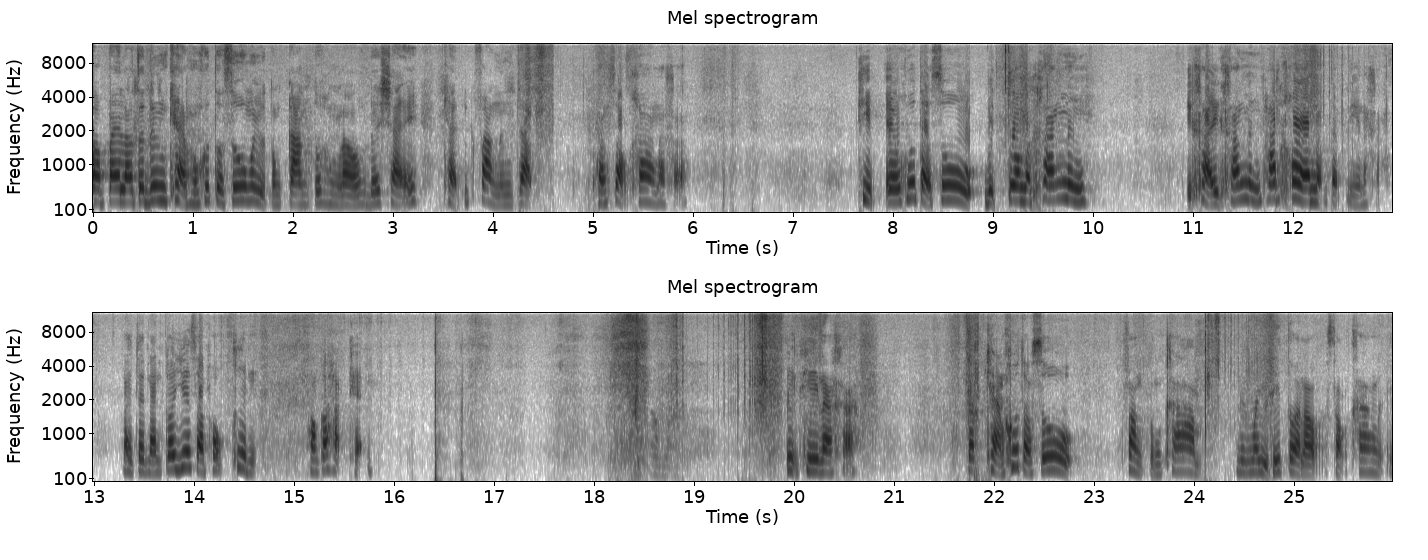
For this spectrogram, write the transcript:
ต่อไปเราจะดึงแขนของคู่ต่อสู้มาอยู่ตรงกลางตัวของเรา โดยใช้แขนอีกฝั่งหนึ่งจับทั้งสองข้างนะคะ ถีบเอวคู่ต่อสู้ บิดตัวมาข้างหนึ่ง อีกขาอีกข้างหนึ่งพาดคอแบบนี้นะคะ หลังจากนั้นก็ยืดสะโพกขึ้นพร้อมก็หักแขน อีกทีนะคะจับแขนคู่ต่อสู้ฝั่งตรงข้าม ดึงมาอยู่ที่ตัวเราสองข้างเลย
